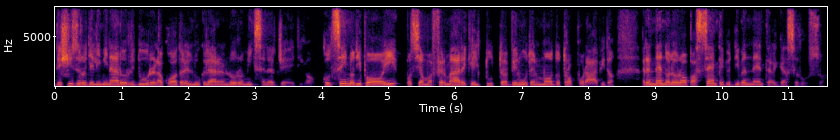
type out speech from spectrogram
decisero di eliminare o ridurre la quota del nucleare nel loro mix energetico. Col senno di poi possiamo affermare che il tutto è avvenuto in modo troppo rapido, rendendo l'Europa sempre più dipendente dal gas russo.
